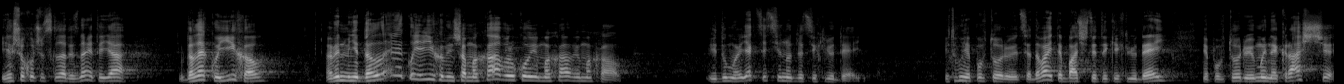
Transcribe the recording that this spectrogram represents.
І я що хочу сказати, знаєте, я далеко їхав, а він мені далеко я їхав, він ще махав рукою, махав і махав. І думаю, як це цінно для цих людей. І тому я повторюю це. Давайте бачити таких людей. Я повторюю, ми не краще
